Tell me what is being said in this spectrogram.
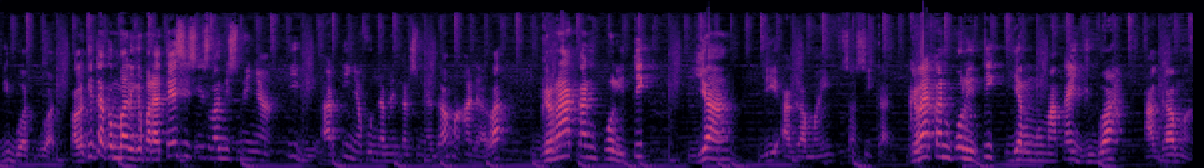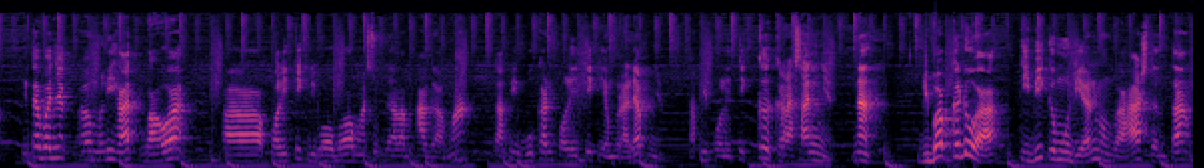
dibuat-buat. Kalau kita kembali kepada tesis Islamismenya ini, artinya fundamentalisme agama adalah gerakan politik yang diagamaisasikan. Gerakan politik yang memakai jubah agama. Kita banyak uh, melihat bahwa uh, politik dibawa-bawa masuk dalam agama, tapi bukan politik yang beradabnya, tapi politik kekerasannya. Nah, di bab kedua, Tibi kemudian membahas tentang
